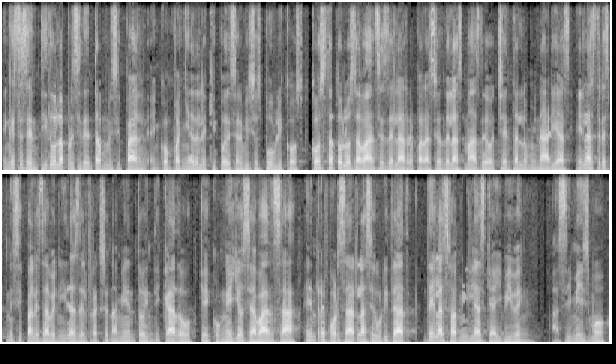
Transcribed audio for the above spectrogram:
En este sentido, la presidenta municipal, en compañía del equipo de servicios públicos, constató los avances de la reparación de las más de 80 luminarias en las tres principales avenidas del fraccionamiento indicado, que con ello se avanza en reforzar la seguridad de las familias que ahí viven. Asimismo,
